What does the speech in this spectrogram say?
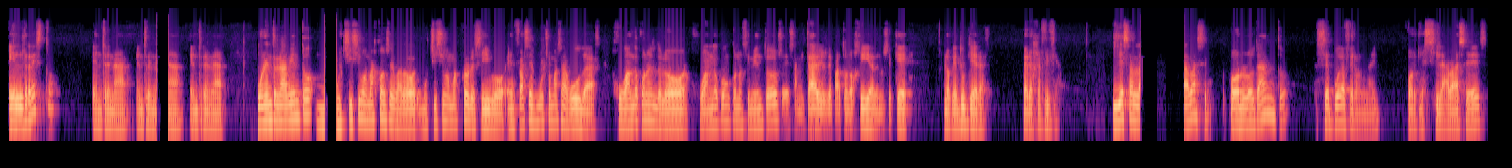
El resto, entrenar, entrenar, entrenar. Un entrenamiento muchísimo más conservador, muchísimo más progresivo, en fases mucho más agudas, jugando con el dolor, jugando con conocimientos eh, sanitarios, de patología, de no sé qué, lo que tú quieras, pero ejercicio. Y esa es la, la base. Por lo tanto, se puede hacer online, porque si la base es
